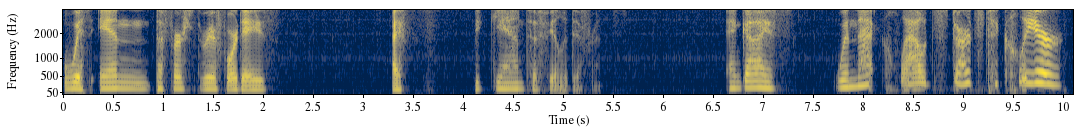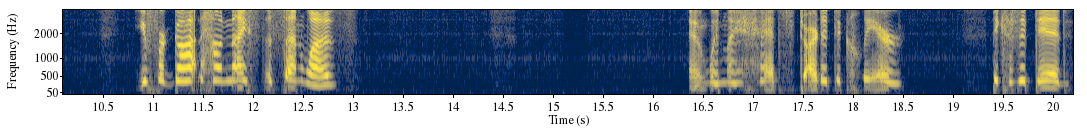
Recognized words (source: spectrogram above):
within the first three or four days, began to feel a difference. And guys, when that cloud starts to clear, you forgot how nice the sun was. And when my head started to clear, because it did,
